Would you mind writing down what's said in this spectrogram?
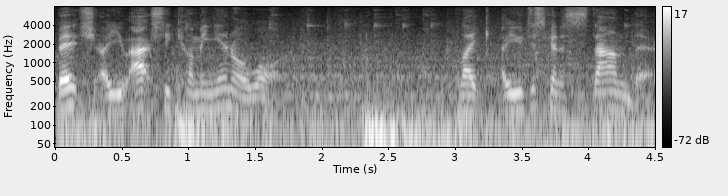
Bitch, are you actually coming in or what? Like, are you just gonna stand there?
